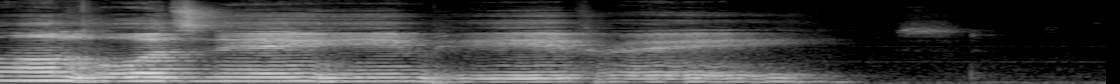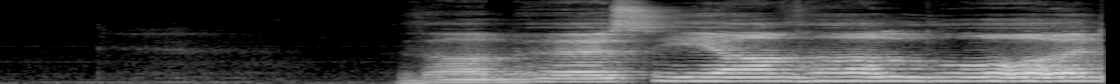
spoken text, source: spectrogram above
The Lord's name be praised. The mercy of the Lord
